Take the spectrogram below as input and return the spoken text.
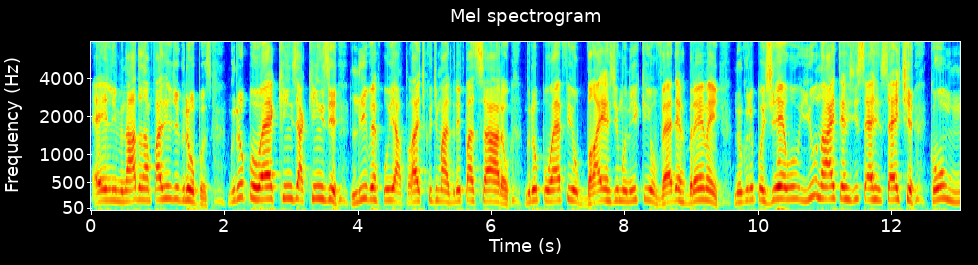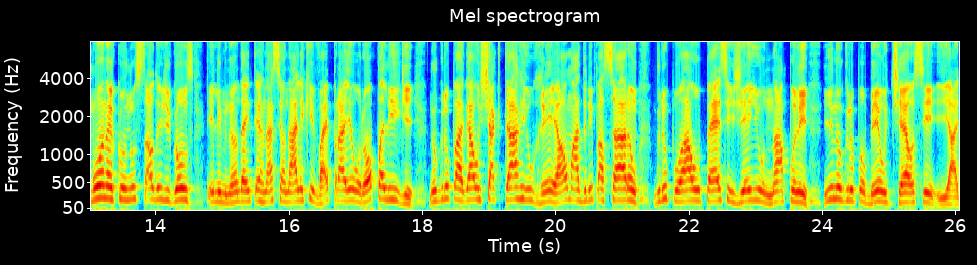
é eliminado na fase de grupos. Grupo E 15 a 15, Liverpool e Atlético de Madrid passaram. Grupo F, o Bayern de Munique e o Werder Bremen. No grupo G, o United de CR7 com o Mônaco no saldo de gols, eliminando a Internacional que vai para a Europa League. No grupo H, o Shakhtar e o Real Madrid passaram. Grupo A, o PSG e o Napoli. E no grupo B, o Chelsea e a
